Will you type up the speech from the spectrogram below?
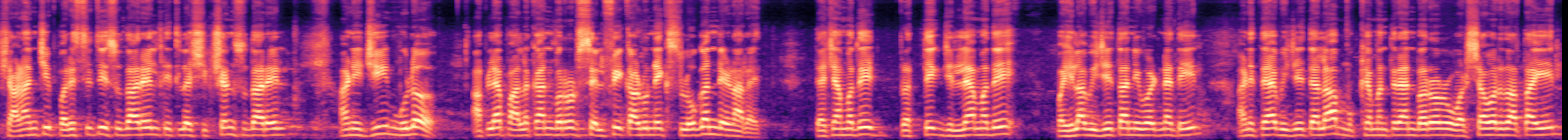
शाळांची परिस्थिती सुधारेल तिथलं शिक्षण सुधारेल आणि जी मुलं आपल्या पालकांबरोबर सेल्फी काढून एक स्लोगन देणार आहेत त्याच्यामध्ये प्रत्येक जिल्ह्यामध्ये पहिला विजेता निवडण्यात येईल आणि त्या विजेत्याला मुख्यमंत्र्यांबरोबर वर्षावर जाता येईल.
